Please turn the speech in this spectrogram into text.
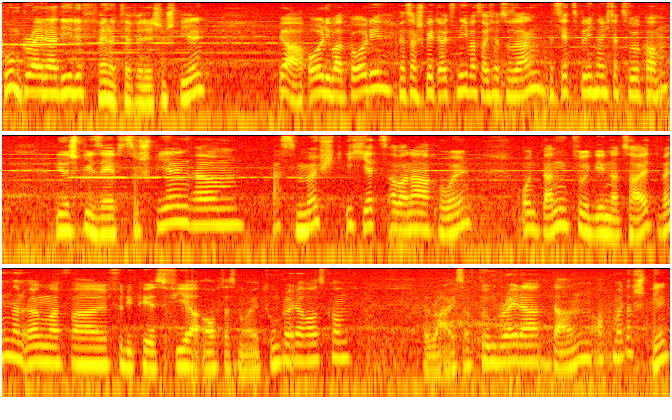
Tomb Raider die Definitive Edition spielen. Ja, Oldie but Goldie, besser spät als nie, was soll ich dazu sagen? Bis jetzt bin ich noch nicht dazu gekommen, dieses Spiel selbst zu spielen. Ähm, das möchte ich jetzt aber nachholen und dann zu gegebener Zeit, wenn dann irgendwann mal für die PS4 auch das neue Tomb Raider rauskommt, The Rise of Tomb Raider, dann auch mal das spielen.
